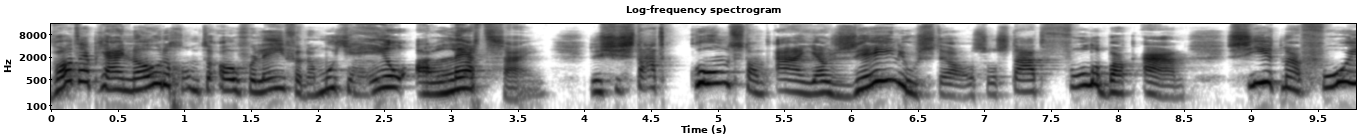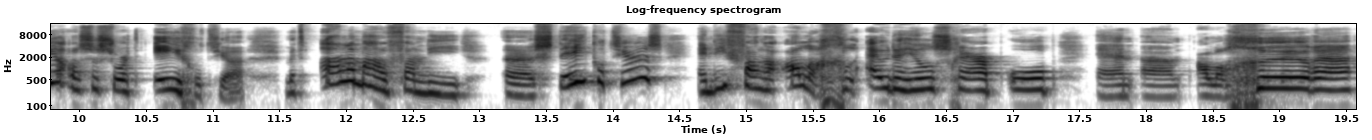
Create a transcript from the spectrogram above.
Wat heb jij nodig om te overleven? Dan moet je heel alert zijn. Dus je staat constant aan. Jouw zenuwstelsel staat volle bak aan. Zie het maar voor je als een soort egeltje. Met allemaal van die uh, stekeltjes. En die vangen alle geluiden heel scherp op. En uh, alle geuren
